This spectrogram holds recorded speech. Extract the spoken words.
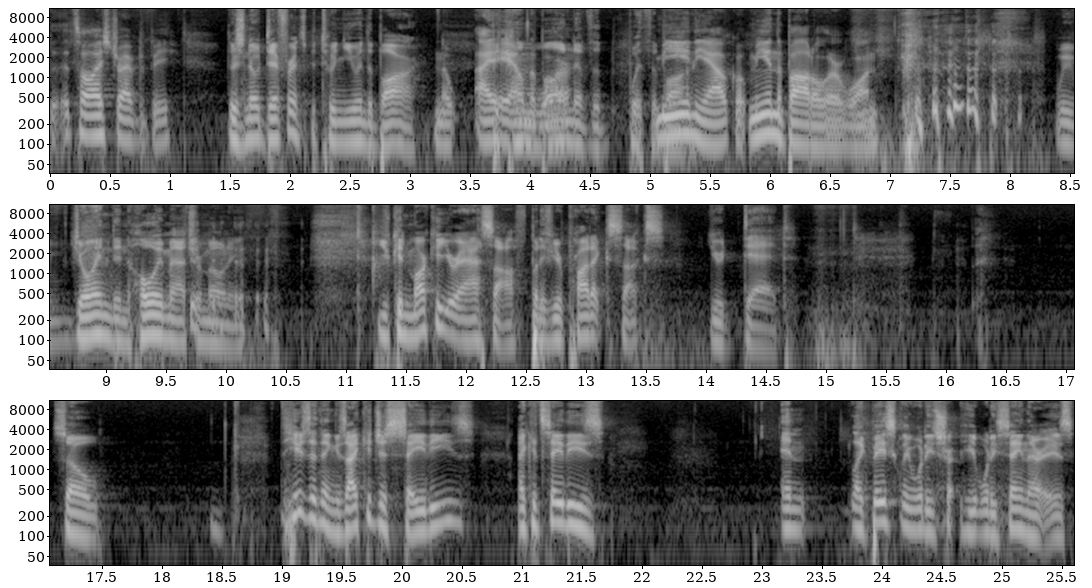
That's all I strive to be. There's no difference between you and the bar. Nope. I Become am the bar. one of the with the me bar. and the alcohol. Me and the bottle are one. We've joined in holy matrimony. you can market your ass off, but if your product sucks, you're dead. So here's the thing is I could just say these. I could say these and like basically what he's he, what he's saying there is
